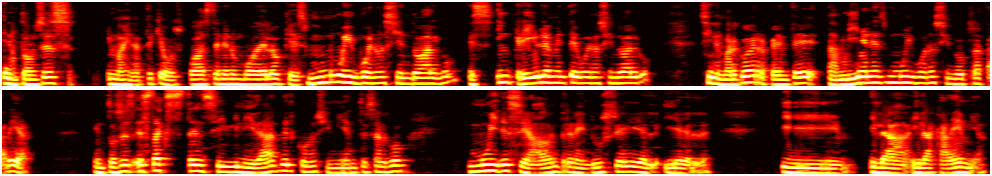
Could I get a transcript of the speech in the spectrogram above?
Entonces, imagínate que vos puedas tener un modelo que es muy bueno haciendo algo, es increíblemente bueno haciendo algo, sin embargo, de repente también es muy bueno haciendo otra tarea. Entonces, esta extensibilidad del conocimiento es algo muy deseado entre la industria y, el, y, el, y, y la academia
